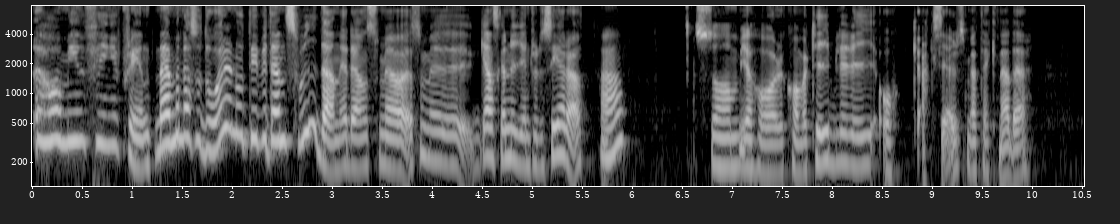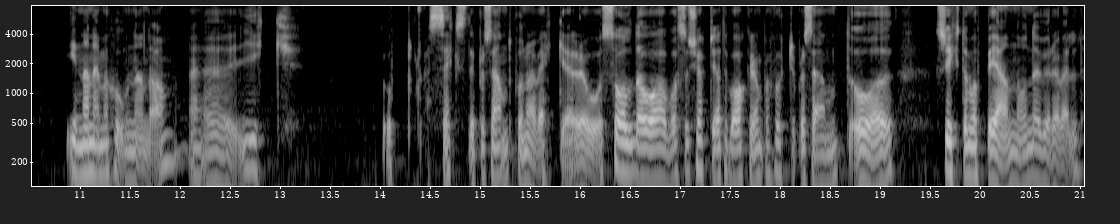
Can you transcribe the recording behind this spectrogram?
Ja, min fingerprint. Nej, men alltså då är det nog Dividend Sweden är den som, jag, som är ganska nyintroducerad. Ja. Som jag har konvertibler i och aktier som jag tecknade innan emissionen då. Eh, gick upp 60% på några veckor och sålde av och så köpte jag tillbaka dem på 40% och så gick de upp igen och nu är det väl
